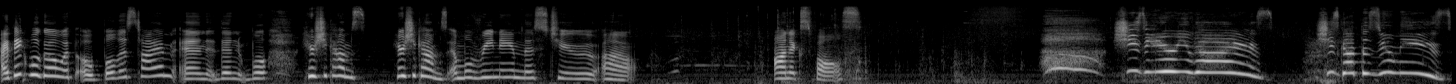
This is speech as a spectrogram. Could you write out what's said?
I think we'll go with Opal this time, and then we'll... Here she comes! Here she comes! And we'll rename this to, uh, Onyx Falls. She's here, you guys! She's got the zoomies!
